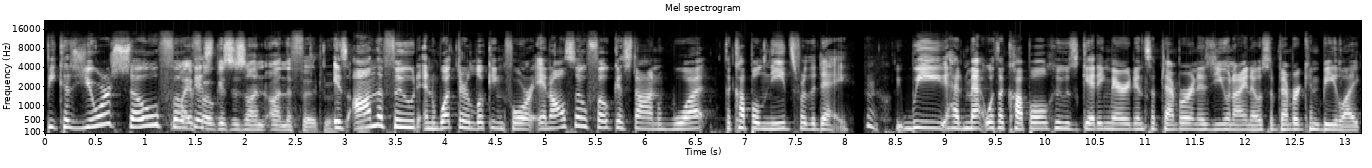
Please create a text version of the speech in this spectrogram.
because you're so focused my focus is on on the food. is on the food and what they're looking for and also focused on what the couple needs for the day. Hmm. We had met with a couple who's getting married in September and as you and I know September can be like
